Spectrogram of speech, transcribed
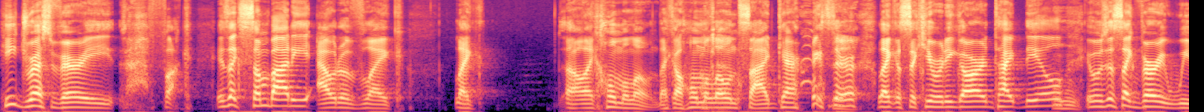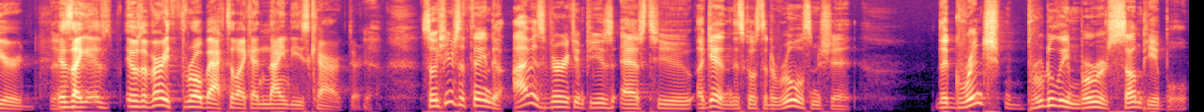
he dressed very ah, fuck. It's like somebody out of like like uh, like Home Alone, like a Home Alone side character, like a security guard type deal. Mm-hmm. It was just like very weird. It was like it was, it was a very throwback to like a '90s character. So here's the thing, though. I was very confused as to again, this goes to the rules and shit. The Grinch brutally murders some people,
